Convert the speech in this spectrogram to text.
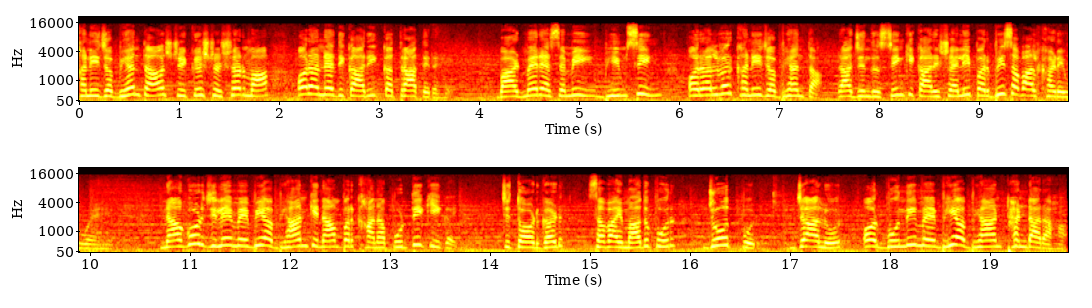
खनिज अभियंता श्री कृष्ण शर्मा और अन्य अधिकारी कतराते रहे। बाड़मेर एसएमई भीम सिंह और अलवर खनिज अभियंता राजेंद्र सिंह की कार्यशैली पर भी सवाल खड़े हुए हैं। नागौर ज़िले में भी अभियान के नाम पर खाना पूर्ति की गई। चित्तौड़गढ़ सवाई माधोपुर, जोधपुर, जालोर और बूंदी में भी अभियान ठंडा रहा।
